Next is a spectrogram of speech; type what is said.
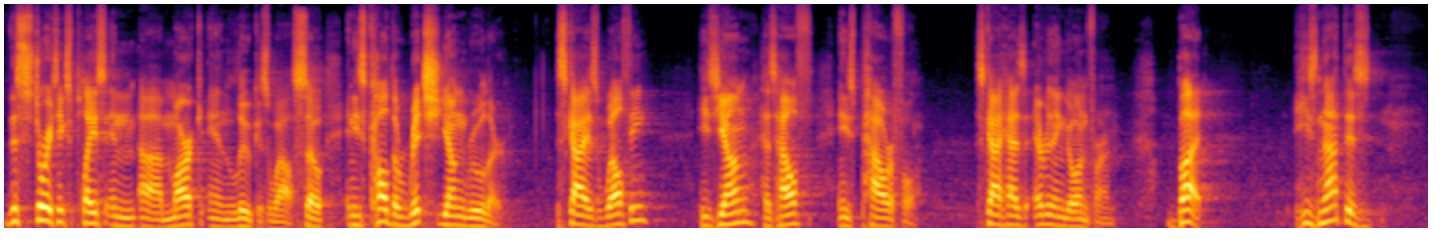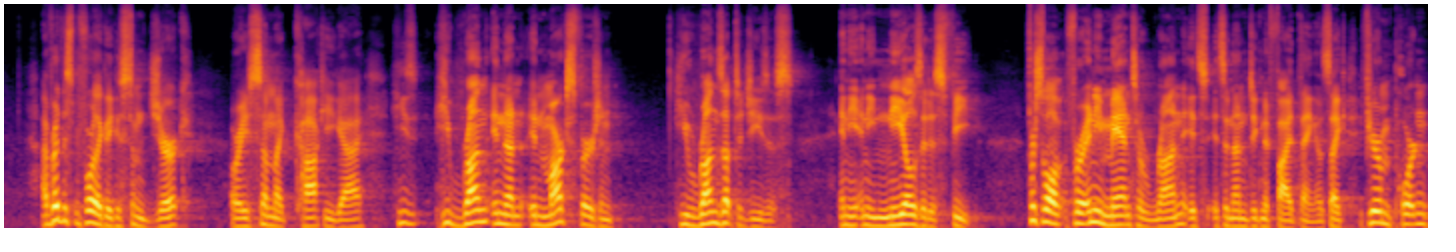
this story takes place in uh, Mark and Luke as well. So, and he's called the rich young ruler. This guy is wealthy, he's young, has health, and he's powerful. This guy has everything going for him. But he's not this, I've read this before, like, like he's some jerk or he's some like cocky guy. He's, he run in, in Mark's version, he runs up to Jesus and he, and he kneels at his feet. First of all, for any man to run, it's, it's an undignified thing. It's like if you're important,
